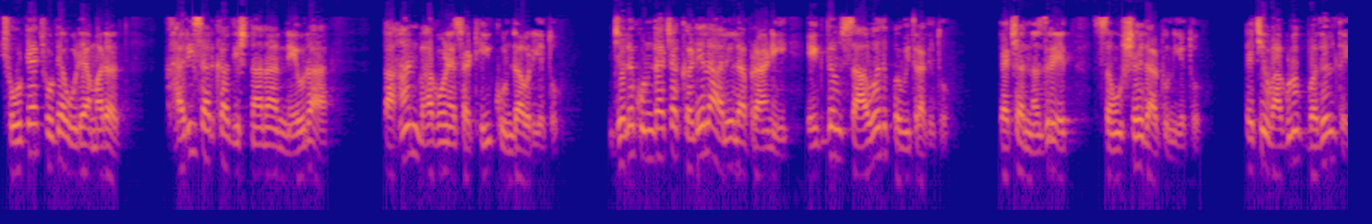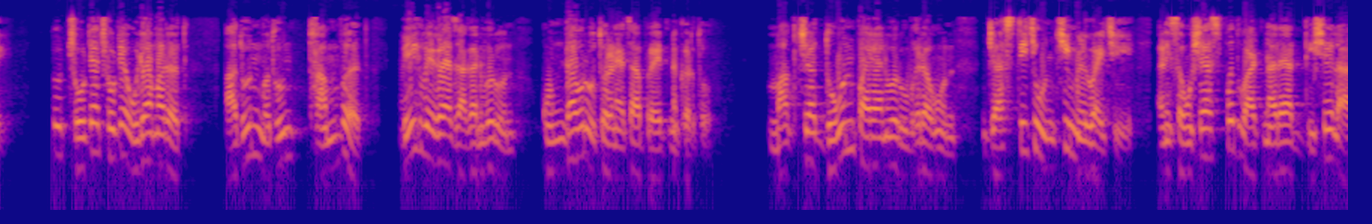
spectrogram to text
छोट्या छोट्या उड्या मारत खारीसारखा दिसणारा नेवरा तहान भागवण्यासाठी कुंडावर येतो. जलकुंडाच्या कडेला आलेला प्राणी एकदम सावध पवित्रा घेतो. त्याच्या नजरेत संशय दाटून येतो. त्याची वागणूक बदलते. तो छोट्या छोट्या उड्या मारत अधूनमधून थांबत वेगवेगळ्या जागांवरून कुंडावर उतरण्याचा प्रयत्न करतो. मागच्या दोन पायांवर उभं राहून जास्तीची उंची मिळवायची आणि संशयास्पद वाटणाऱ्या दिशेला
